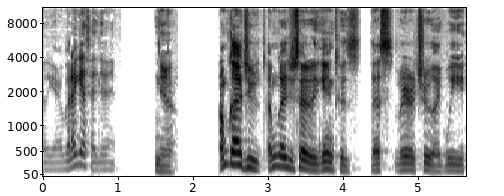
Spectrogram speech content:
earlier, but I guess I didn't. Yeah. I'm glad you. I'm glad you said it again because that's very true. Like we,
